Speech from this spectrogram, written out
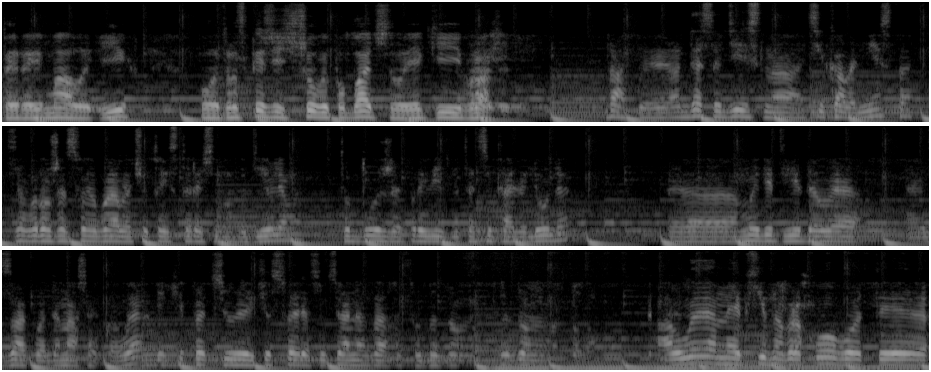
переймали їх. От розкажіть, що ви побачили, які враження? Так, е, Одеса дійсно цікаве місто, заворожує своєю величю та історичними будівлями. Тут дуже привітні та цікаві люди. Е, Ми відвідали е, заклади наших колег, які працюють у сфері соціального захисту бездомних осіб. Але необхідно враховувати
